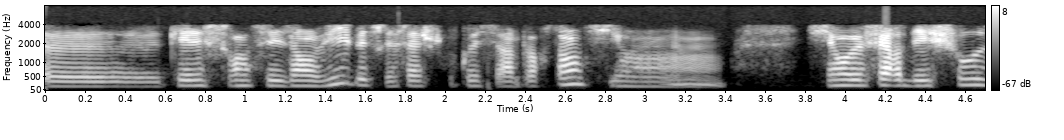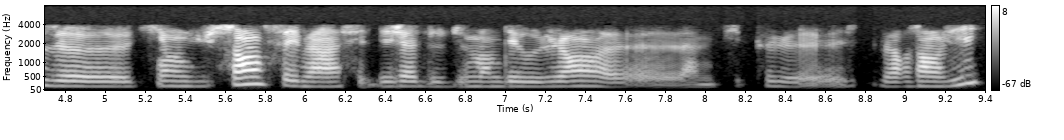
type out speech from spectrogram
euh, quelles sont ses envies, parce que ça je trouve que c'est important si on si on veut faire des choses euh, qui ont du sens, eh ben, c'est déjà de demander aux gens euh, un petit peu leurs envies.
